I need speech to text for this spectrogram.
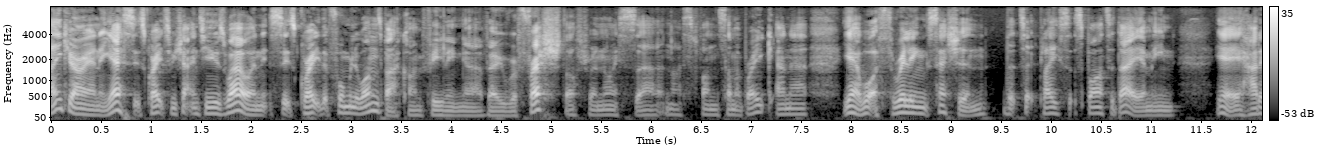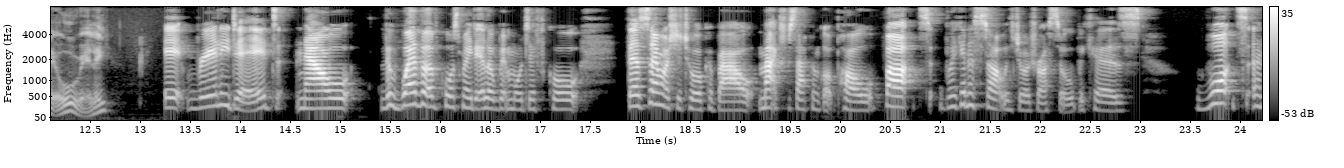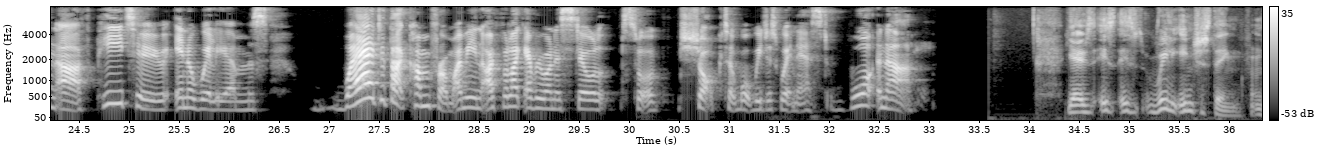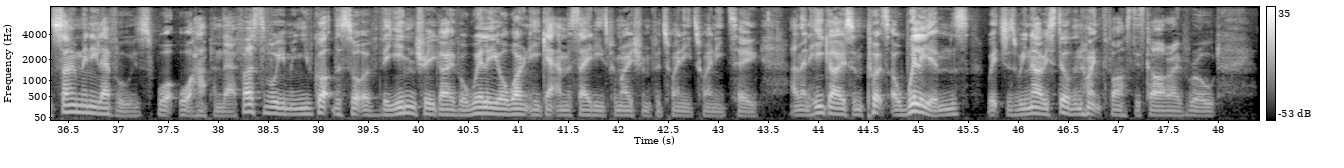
Thank you, Ariana. Yes, it's great to be chatting to you as well, and it's it's great that Formula One's back. I'm feeling uh, very refreshed after a nice, uh, nice, fun summer break, and uh, yeah, what a thrilling session that took place at Spa today. I mean, yeah, it had it all really. It really did. Now, the weather, of course, made it a little bit more difficult. There's so much to talk about. Max Verstappen got pole, but we're going to start with George Russell because what on earth? P2 in a Williams. Where did that come from? I mean, I feel like everyone is still sort of shocked at what we just witnessed. What on earth? Yeah, it's, it's, it's, really interesting from so many levels what, what happened there. First of all, you mean you've got the sort of the intrigue over will he or won't he get a Mercedes promotion for 2022, and then he goes and puts a Williams, which as we know is still the ninth fastest car overall,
